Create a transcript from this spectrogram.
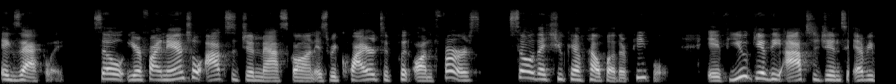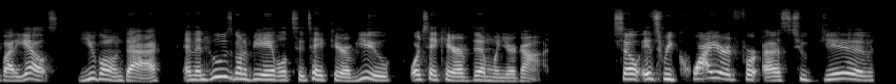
Exactly. So your financial oxygen mask on is required to put on first so that you can help other people. If you give the oxygen to everybody else, you're going to die. And then who's going to be able to take care of you or take care of them when you're gone? So it's required for us to give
